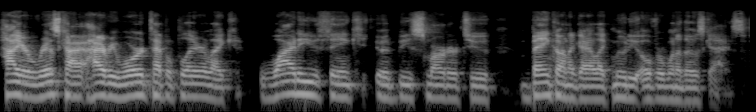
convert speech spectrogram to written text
higher risk high, high reward type of player like why do you think it would be smarter to bank on a guy like moody over one of those guys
